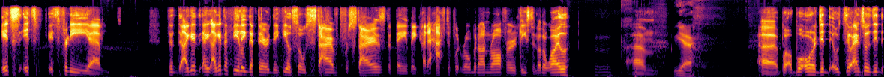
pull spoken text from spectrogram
it's it's it's pretty. Um, the, I get I, I get the feeling that they're they feel so starved for stars that they, they kind of have to put Roman on Raw for at least another while. Um, Yeah. uh, but, but or did so and so did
